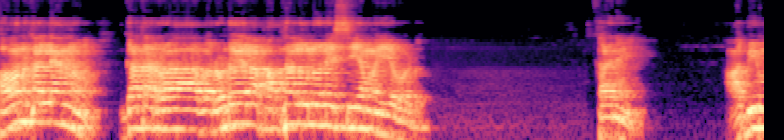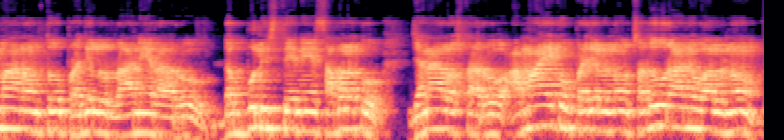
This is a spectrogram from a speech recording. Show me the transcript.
పవన్ కళ్యాణ్ గత రెండు వేల పద్నాలుగులోనే సీఎం అయ్యేవాడు. కానీ అభిమానంతో ప్రజలు రానే రారు. డబ్బులు ఇస్తేనే సభలకు జనాలు వస్తారు అమాయకు ప్రజలను చదువు రాని వాళ్ళను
